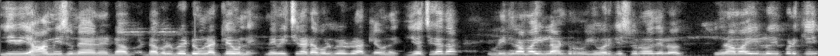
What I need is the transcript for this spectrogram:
ఇవి హామీస్ ఉన్నాయని డబ్ డబుల్ బెడ్రూమ్లు అట్లే ఉన్నాయి. మేము ఇచ్చిన డబుల్ బెడ్రూమ్ అట్లే ఉన్నాయి. ఇవ్వచ్చు కదా? ఇప్పుడు ఇందిరామా ఇల్లు అంటున్నారు ఎవరికి ఇస్తున్నారో తెలియదు ఇందిరామా ఇల్లు ఇప్పటికీ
